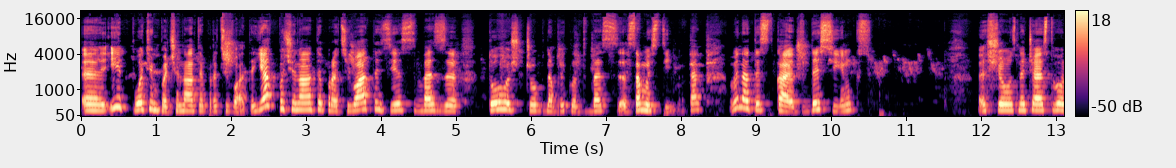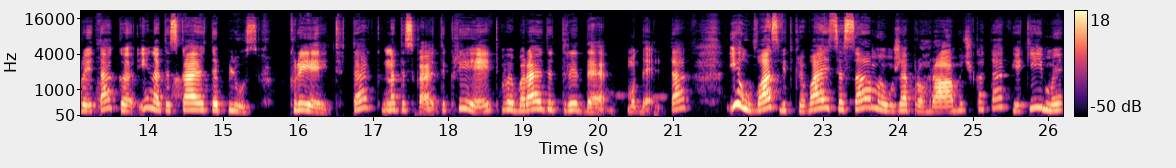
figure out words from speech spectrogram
Е, і потім починати працювати. Як починати працювати зі, без того, щоб, наприклад, без самостійно? Так? Ви натискаєте Desyncs, е, що означає створити, так, і натискаєте плюс. Create, так, натискаєте Create, вибираєте 3D модель, так, і у вас відкривається саме уже програмочка, так, в якій ми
